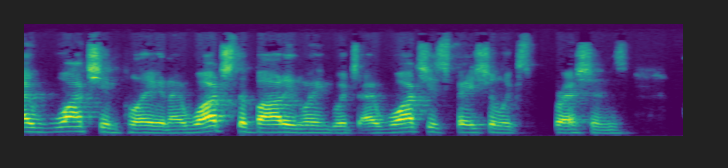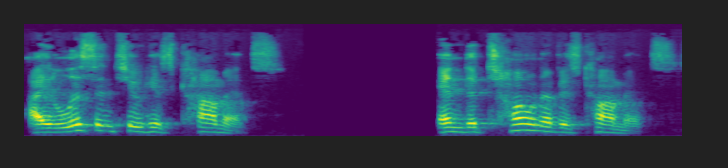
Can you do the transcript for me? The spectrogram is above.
I watch him play and I watch the body language, I watch his facial expressions, I listen to his comments and the tone of his comments.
